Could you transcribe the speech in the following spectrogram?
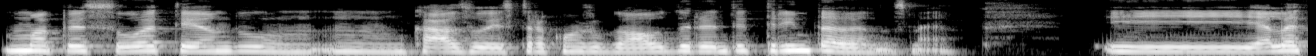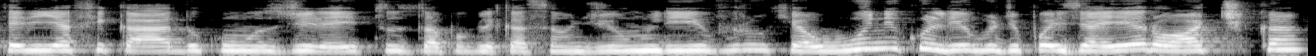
uma pessoa tendo um, um caso extraconjugal durante 30 anos, né? e ela teria ficado com os direitos da publicação de um livro, que é o único livro de poesia erótica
